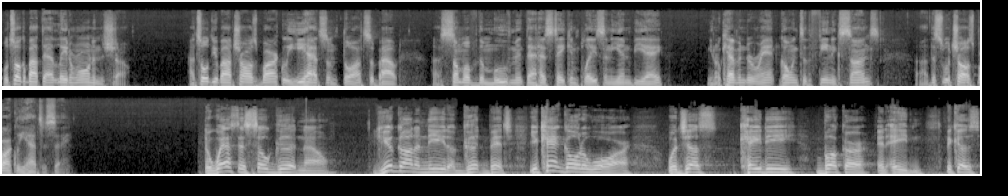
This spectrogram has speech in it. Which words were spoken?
We'll talk about that later on in the show. I told you about Charles Barkley. He had some thoughts about uh, some of the movement that has taken place in the NBA. You know, Kevin Durant going to the Phoenix Suns. Uh, this is what Charles Barkley had to say. The West is so good now. You're going to need a good bench. You can't go to war with just KD, Booker, and Ayton because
